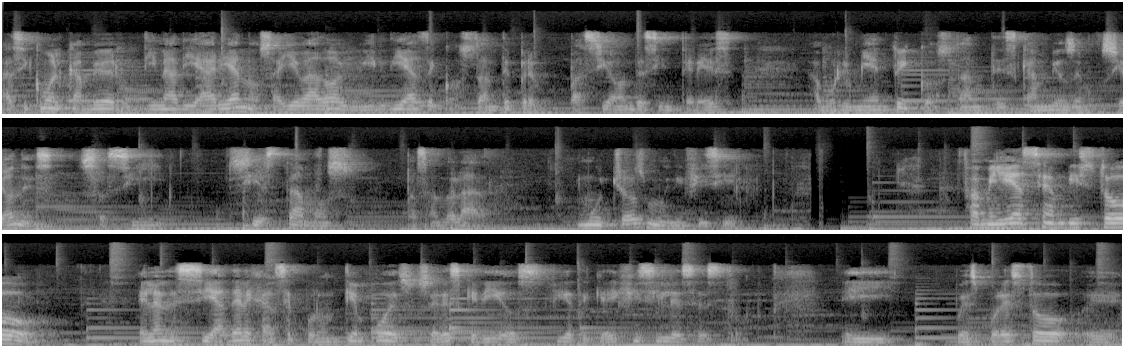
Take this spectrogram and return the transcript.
así como el cambio de rutina diaria nos ha llevado a vivir días de constante preocupación, desinterés, aburrimiento y constantes cambios de emociones. O sea, sí, sí estamos pasándola muchos muy difícil. Familias se han visto en la necesidad de alejarse por un tiempo de sus seres queridos. Fíjate qué difícil es esto. Y pues por esto eh,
